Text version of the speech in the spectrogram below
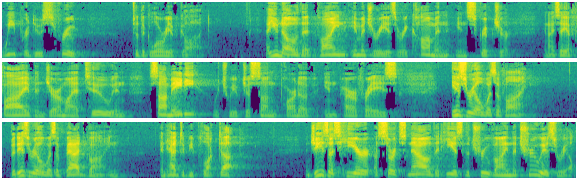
we produce fruit to the glory of God. Now, you know that vine imagery is very common in Scripture. In Isaiah 5 and Jeremiah 2, in Psalm 80, which we have just sung part of in paraphrase, Israel was a vine, but Israel was a bad vine and had to be plucked up. And Jesus here asserts now that he is the true vine, the true Israel,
